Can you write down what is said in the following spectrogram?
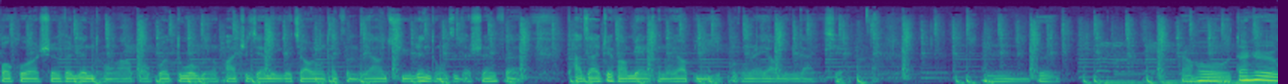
包括身份认同啊，包括多文化之间的一个交融，他怎么样去认同自己的身份，他在这方面可能要比普通人要敏感一些。嗯，对。然后，但是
